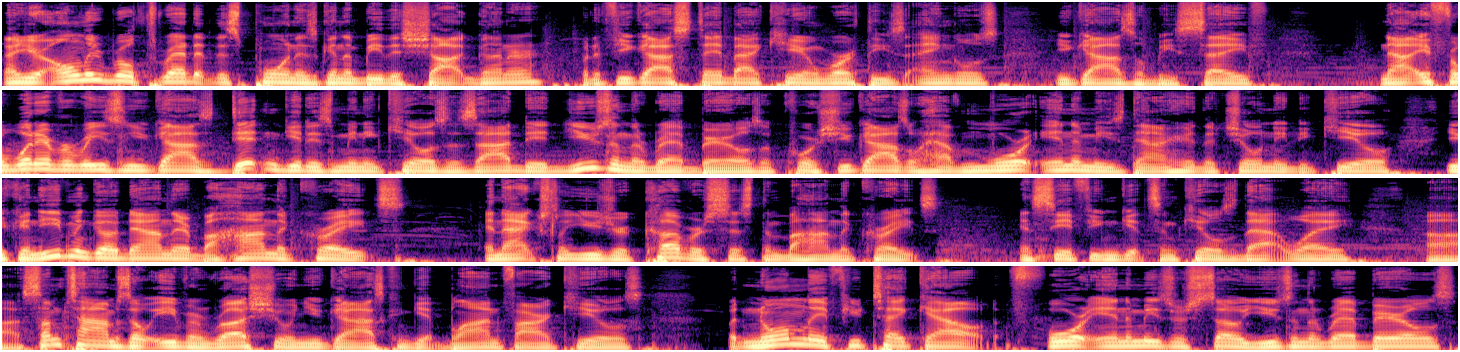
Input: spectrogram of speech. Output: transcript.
Now your only real threat at this point is going to be the shotgunner, but if you guys stay back here and work these angles, you guys will be safe. Now, if for whatever reason you guys didn't get as many kills as I did using the red barrels, of course you guys will have more enemies down here that you'll need to kill. You can even go down there behind the crates and actually use your cover system behind the crates and see if you can get some kills that way. Uh, sometimes they'll even rush you and you guys can get blind fire kills. But normally if you take out four enemies or so using the red barrels,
